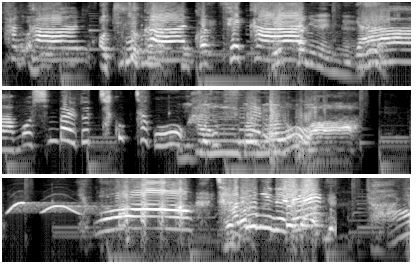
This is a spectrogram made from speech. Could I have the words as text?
한 칸, 아, 진짜 두 칸, 두 칸? 세 네 칸. 칸이나 있네. 야, 뭐 신발도 차곡차곡 이 가족 정도면 수대로. 와. 와, 자동이네. 자, 아,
